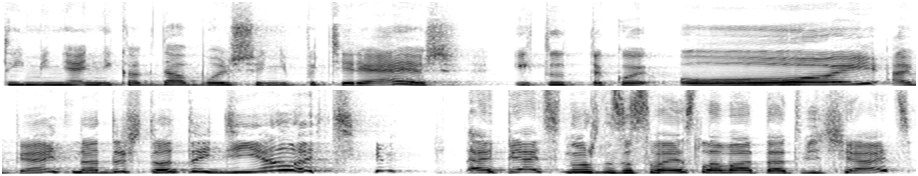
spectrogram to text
ты меня никогда больше не потеряешь. И тут такой, ой, опять надо что-то делать. Опять нужно за свои слова-то отвечать.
